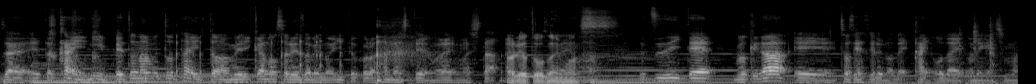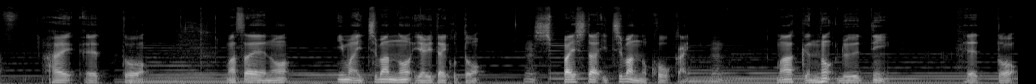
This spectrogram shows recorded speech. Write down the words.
じゃあえっ、と会にベトナムとタイとアメリカのそれぞれのいいところを話してもらいました。ありがとうございます。で続いて僕が、えー挑戦するので会お題お願いします。はいえっとマサエの今一番のやりたいこと、うん。失敗した一番の後悔、ん。マー君のルーティン。えっと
